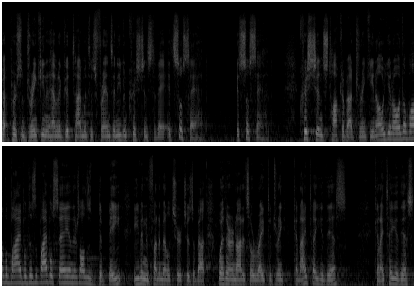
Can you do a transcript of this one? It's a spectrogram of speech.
A person drinking and having a good time with his friends, and even Christians today. It's so sad. It's so sad. Christians talk about drinking. Oh, you know, the, well, the Bible, does the Bible say? And there's all this debate, even in fundamental churches, about whether or not it's all right to drink. Can I tell you this? Can I tell you this?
